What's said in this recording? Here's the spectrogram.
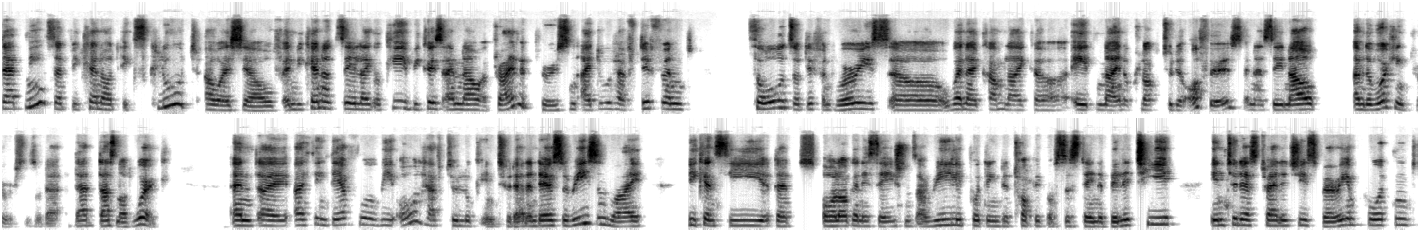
that means that we cannot exclude ourselves and we cannot say like okay because i'm now a private person i do have different thoughts or different worries uh, when i come like uh, eight nine o'clock to the office and i say now i'm the working person so that that does not work and i i think therefore we all have to look into that and there's a reason why we can see that all organizations are really putting the topic of sustainability into their strategies very important.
